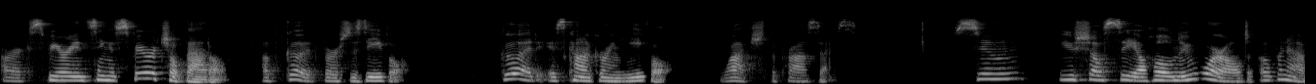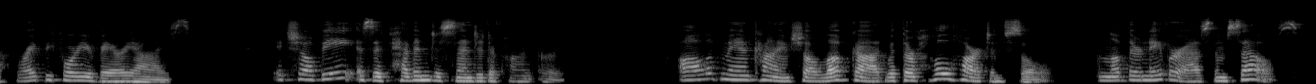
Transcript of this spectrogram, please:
are experiencing a spiritual battle of good versus evil. Good is conquering evil. Watch the process. Soon you shall see a whole new world open up right before your very eyes. It shall be as if heaven descended upon earth. All of mankind shall love God with their whole heart and soul, and love their neighbor as themselves.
